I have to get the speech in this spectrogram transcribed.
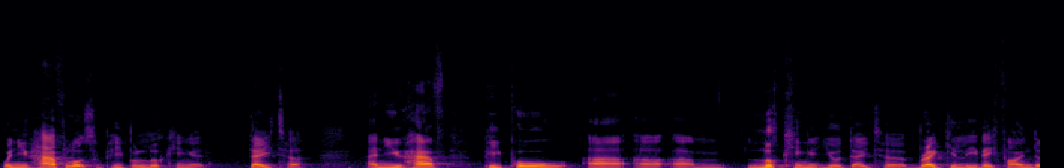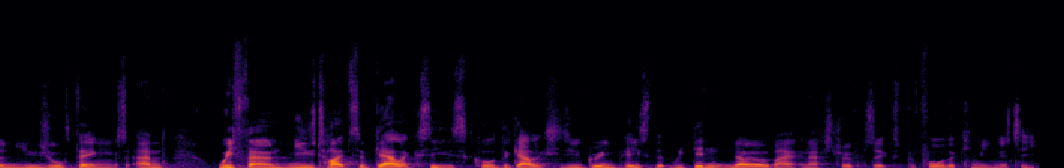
when you have lots of people looking at data, and you have people uh, uh, um, looking at your data regularly, they find unusual things. And we found new types of galaxies called the Galaxy Zoo Green Peas that we didn't know about in astrophysics before the community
